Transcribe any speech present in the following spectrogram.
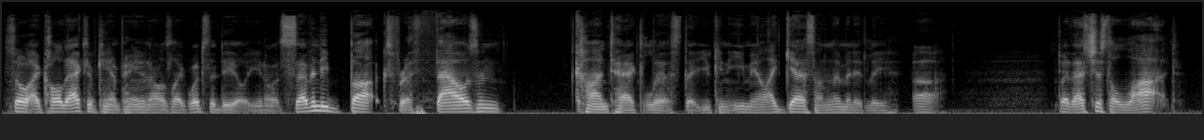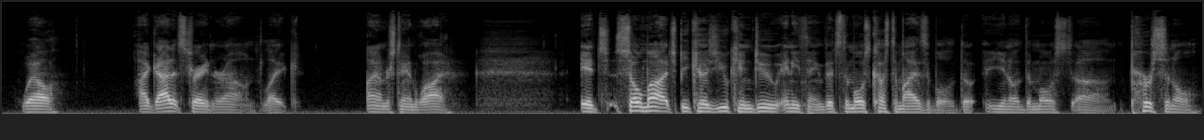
so I called Active Campaign and I was like, "What's the deal? You know, it's seventy bucks for a thousand contact list that you can email. I guess unlimitedly, uh, but that's just a lot." Well, I got it straightened around. Like, I understand why. It's so much because you can do anything. That's the most customizable, the you know, the most uh, personal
